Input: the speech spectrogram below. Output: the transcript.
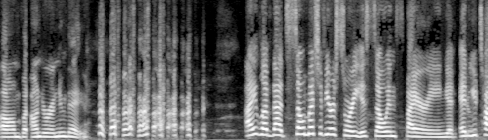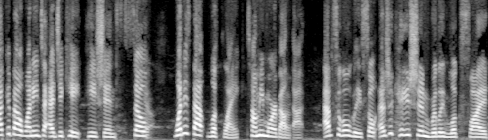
um, but under a new name. I love that. So much of your story is so inspiring. And, and you talk about wanting to educate patients. So, yeah. what does that look like? Tell me more about that. Absolutely. So education really looks like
